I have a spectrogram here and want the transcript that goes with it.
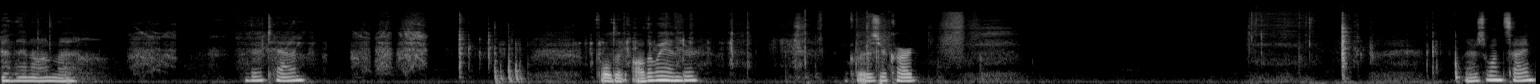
And then on the other tab, fold it all the way under, close your card. There's one side.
